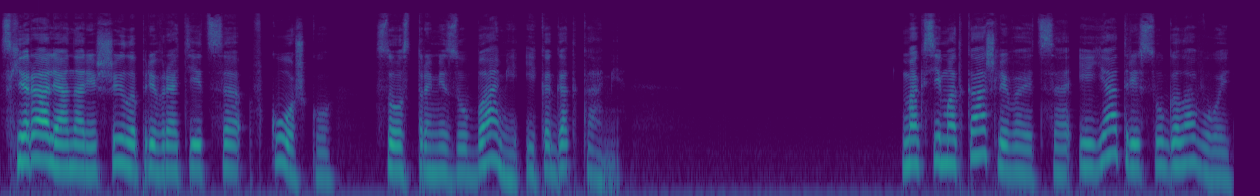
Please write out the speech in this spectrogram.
С хера она решила превратиться в кошку с острыми зубами и коготками? Максим откашливается, и я трясу головой,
